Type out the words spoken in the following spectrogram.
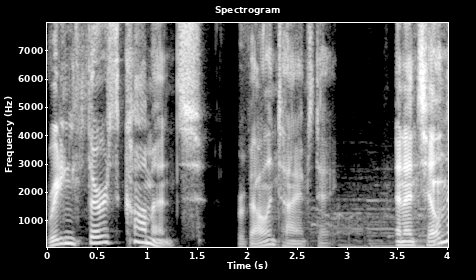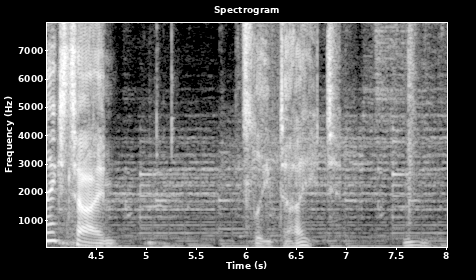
reading Thirst comments for Valentine's Day. And until next time, sleep tight. Mm.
